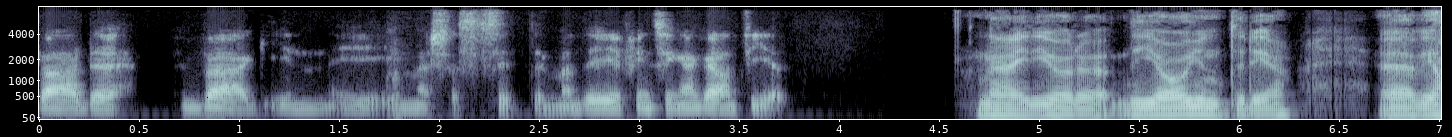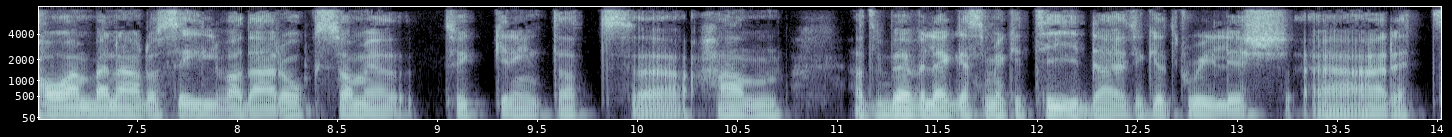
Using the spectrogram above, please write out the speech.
värdeväg in i, i Manchester City, men det finns inga garantier. Nej, det gör, det. det gör ju inte det. Eh, vi har en Bernardo Silva där också men jag tycker inte att han, att vi behöver lägga så mycket tid där. Jag tycker att Grealish är ett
